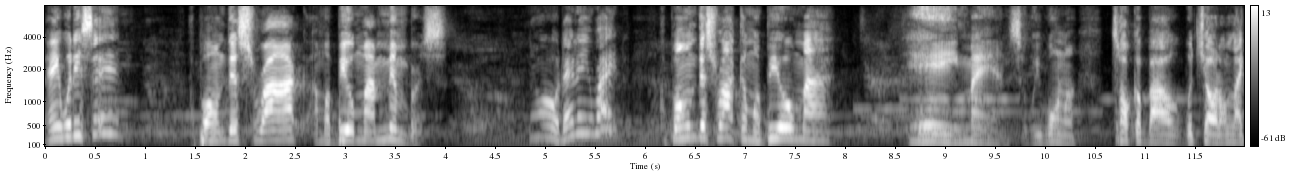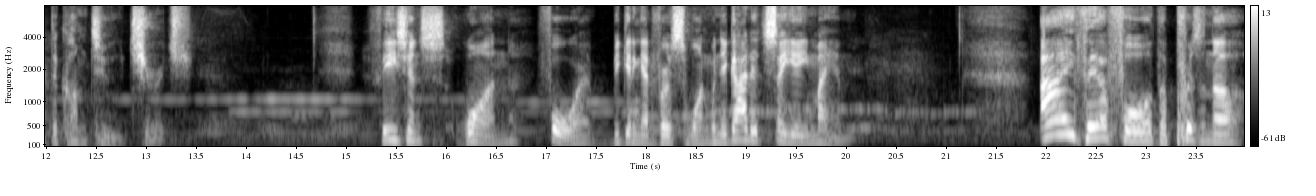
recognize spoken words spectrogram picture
Ain't what he said. Upon this rock, I'm going to build my members. No, that ain't right. Upon this rock, I'm going to build my. Amen. So we want to talk about what y'all don't like to come to, church. Ephesians 1 4, beginning at verse 1. When you got it, say amen. I, therefore, the prisoner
